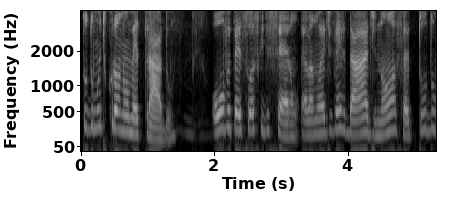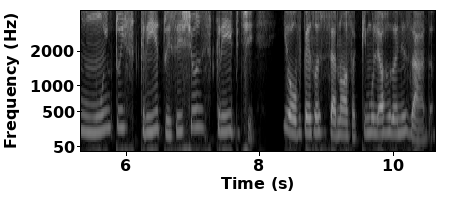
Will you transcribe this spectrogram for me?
tudo muito cronometrado. Uhum. Houve pessoas que disseram, ela não é de verdade, nossa, é tudo muito escrito, existe um script. E houve pessoas que disseram, nossa, que mulher organizada.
